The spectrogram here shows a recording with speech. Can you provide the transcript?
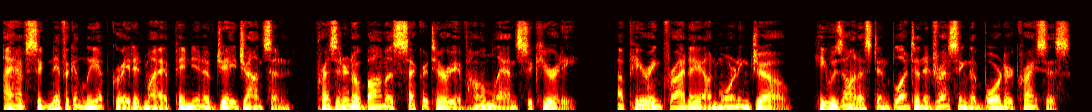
I have significantly upgraded my opinion of Jeh Johnson, President Obama's Secretary of Homeland Security. Appearing Friday on Morning Joe, he was honest and blunt in addressing the border crisis,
